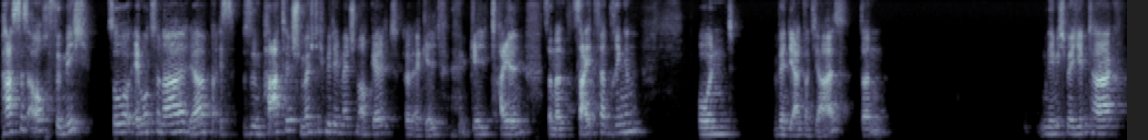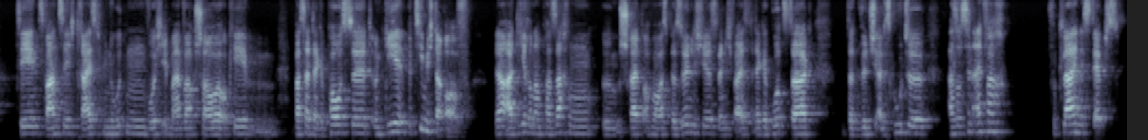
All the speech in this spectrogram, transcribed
passt es auch für mich? so emotional, ja, ist sympathisch, möchte ich mit den Menschen auch Geld, äh, Geld, Geld teilen, sondern Zeit verbringen. Und wenn die Antwort ja ist, dann nehme ich mir jeden Tag 10, 20, 30 Minuten, wo ich eben einfach schaue, okay, was hat er gepostet und gehe, beziehe mich darauf. Ja, addiere noch ein paar Sachen, ähm, schreibe auch mal was Persönliches. Wenn ich weiß, der Geburtstag, dann wünsche ich alles Gute. Also es sind einfach so kleine Steps,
